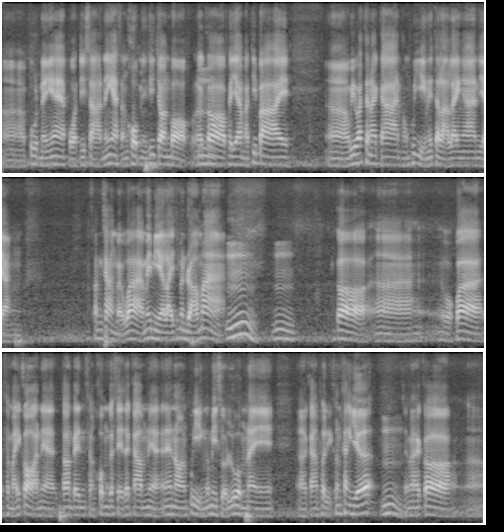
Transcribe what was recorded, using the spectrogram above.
อ่าพูดในแง่ประวัติศาสตร์ในแง่สังคมอย่างที่จอห์นบอก แล้วก็พยายามอธิบายอ่าวิวัฒนาการของผู้หญิงในตลาดแรงงานอย่างค่อนข้างแบบว่าไม่มีอะไรที่มันดราม่าอืมอืม ก็อ่าบอกว่าสมัยก่อนเนี่ยตอนเป็นสังคมเกษตรกรรมเนี่ยแน่นอนผู้หญิงก็มีส่วนร่วมในอ่าการผลิตค่อนข้างเยอะอืมใช่ไหมก็อ่า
